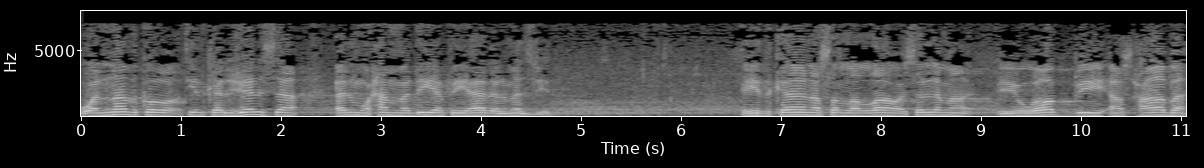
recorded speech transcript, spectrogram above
ولنذكر تلك الجلسة المحمدية في هذا المسجد. إذ كان صلى الله عليه وسلم يربي أصحابه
